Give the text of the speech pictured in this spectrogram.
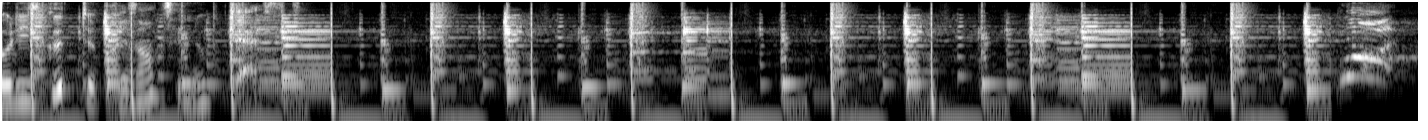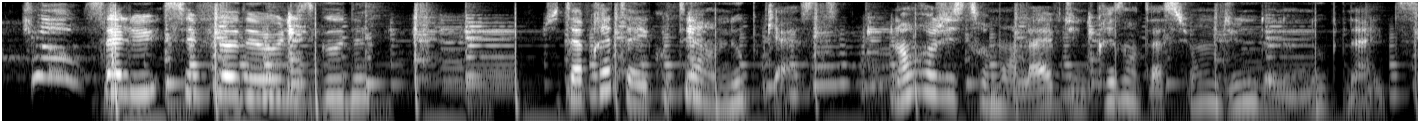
All Good te présente ses Noobcasts. Salut, c'est Flo de All Good. Tu t'apprêtes à écouter un Noobcast, l'enregistrement live d'une présentation d'une de nos Noob Nights.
